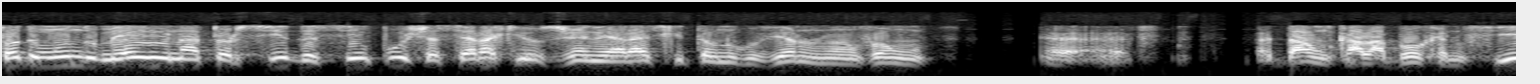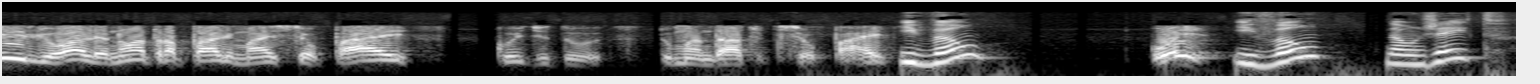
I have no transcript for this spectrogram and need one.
Todo mundo meio na torcida assim, puxa, será que os generais que estão no governo não vão uh, dar um cala-boca no filho? Olha, não atrapalhe mais seu pai, cuide do, do mandato de seu pai. E vão? Oi? E vão? Dá um jeito?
